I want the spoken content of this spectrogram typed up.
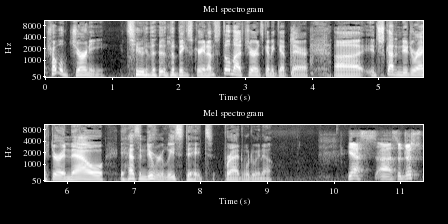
troubled journey to the the big screen. I'm still not sure it's going to get there. Uh, it just got a new director, and now it has a new release date. Brad, what do we know? Yes. Uh, so just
